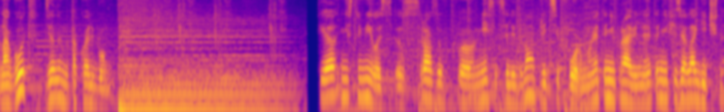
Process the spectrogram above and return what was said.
на год делаем вот такой альбом. Я не стремилась э, сразу в э, месяц или два прийти в форму. Это неправильно, это не физиологично.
